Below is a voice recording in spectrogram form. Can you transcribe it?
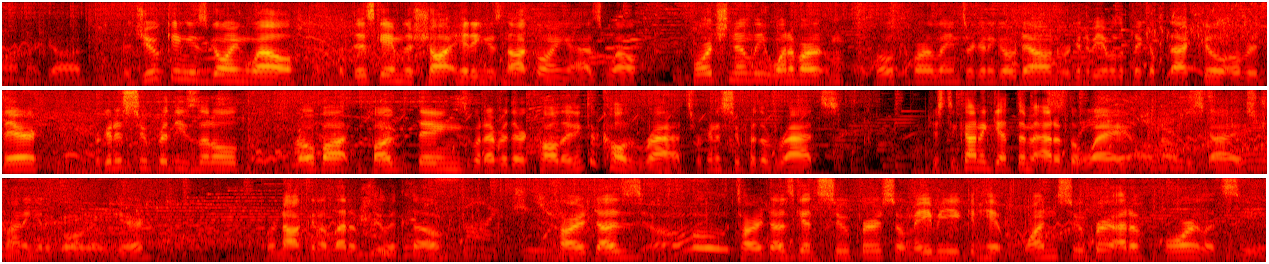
Oh my god. The juking is going well, but this game the shot hitting is not going as well. Unfortunately, one of our, both of our lanes are going to go down. We're going to be able to pick up that kill over there. We're going to super these little robot bug things, whatever they're called. I think they're called rats. We're going to super the rats just to kind of get them out of the way. Oh no, this guy is trying to get a goal right here. We're not going to let him do it though. Tara does, oh, Tara does get super, so maybe you can hit one super out of four. Let's see.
